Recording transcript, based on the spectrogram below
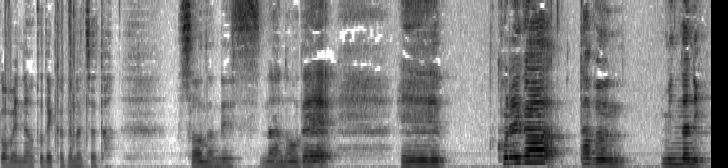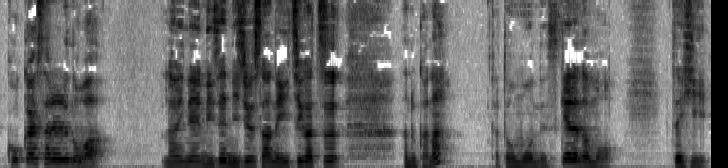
ごめんね音でかくなっちゃった。そうなんです。なのでえーこれが多分みんなに公開されるのは来年2023年1月なのかな？かと思うんですけれどもぜひ、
